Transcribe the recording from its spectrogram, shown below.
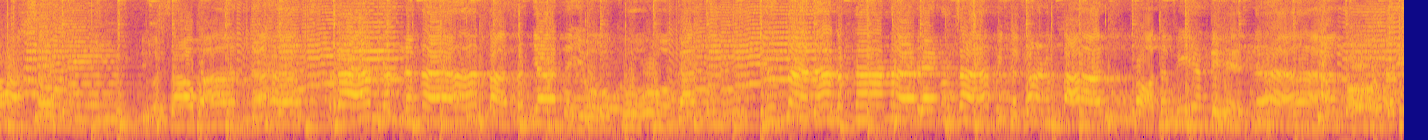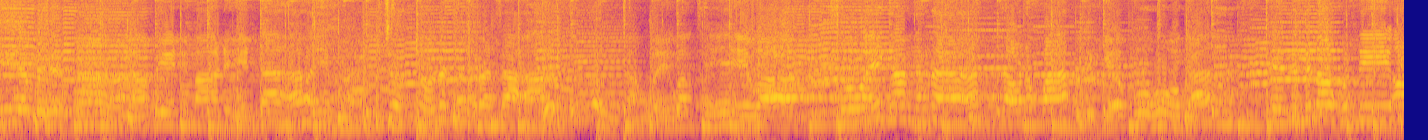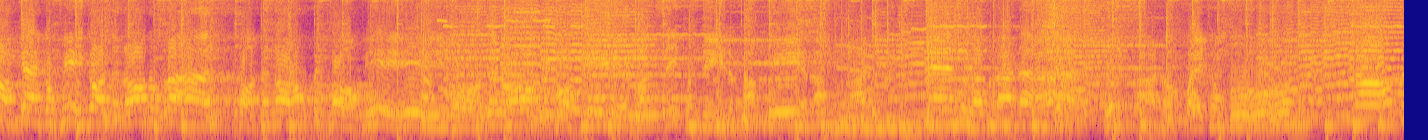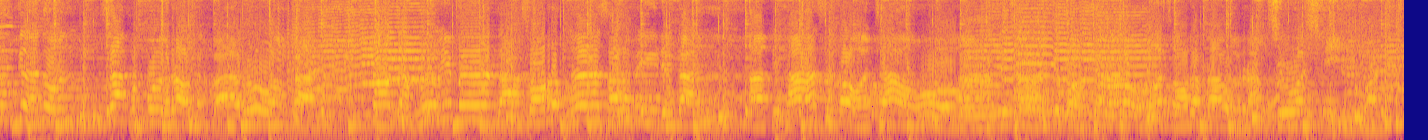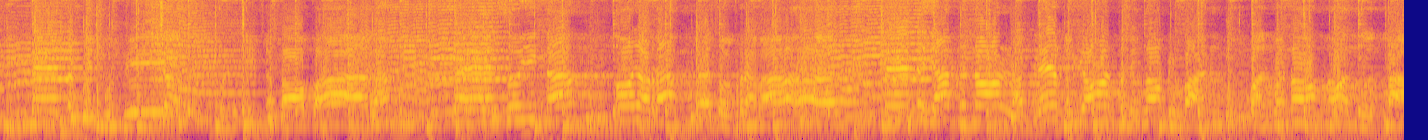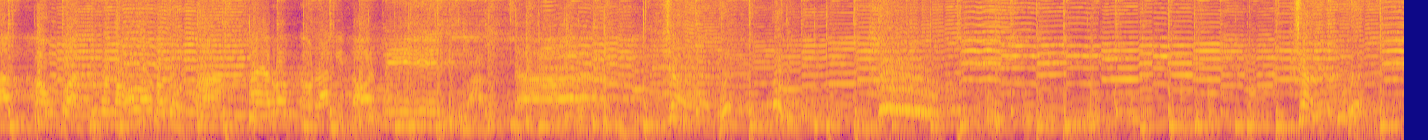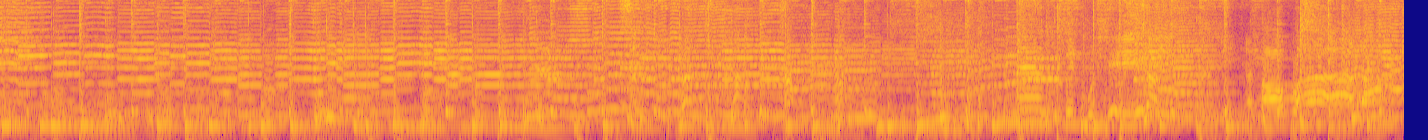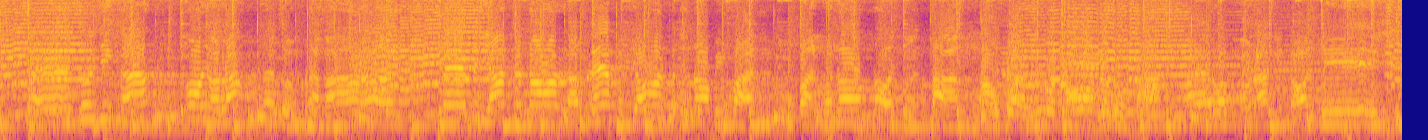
ความทรงสนุกดีว่าสาวบ้านนารักกันนานๆตาสัญญาจะอยู่คู่กัน ถึงหน้าหน้าทำงานแรงน้ำตามีแต่ข้าน้ำตาลขอแต่เพียงเด่นหน้าขอแต่เพียงเด็กหน้าอยากเป็นมาได้เห็นได้มาเชิดโนนทั้งกระจายดังเวงวังเทวา สวยงามอย่างนาเราน้ำฟ้าไม่ได้เกี่ยว พี่ก็แต่น้องต้องรานขอแต่น้องเป็นของพี่ขอแต่น้องเป็นของพี่ฟังสิคนดีและฟังพี่รักใครแม่ทุรพรานาจะพาน้องไปทำบุญน้องถึงเกิดนุนสร้างความบุญเราทั้งมาร่วมกันน้องจับมือให้มือต่างสองรบเธอสารพีเดียวกันอธิษฐานสะก่อนเช้าอธิษฐานจะก่อนเจ้าขอสอนรับเรารักชั่วชีวันแม้จะเป็นบุญพี่บุญที่จะต่อ ปารังแสนสุยยิ่งนังก็ยอรักแต่สุดประมาณแม้แต่ยามจะนอนหลับแล้วก็ย้อนไปถึงน้องไปฝันฝันว่าน้องนอนตื่นตาเอาฝันที่ว่าน้องมาโดดมาให้รบเอารักอีกตอนนี้ แม้เป็นบุญเที่จะตอบว่ารักแสนสุดยิ่งนักก็ยอมรักแต่ส่วนประมาณแม้แต่ยามจะนอนหลับแล้วก็ย้อนไปถึงนอกพี่ฝันฝันว่าน้องนอนตื่นตังเอาฝันที่ว่าน้องมาโดดมาไปรบกับรักอีกตอนนี้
